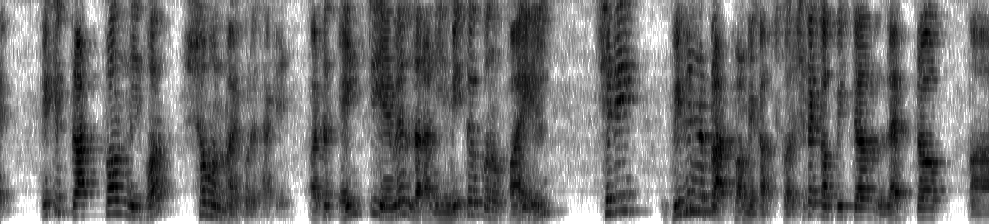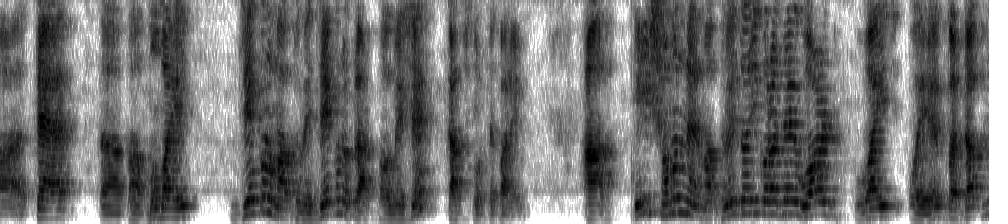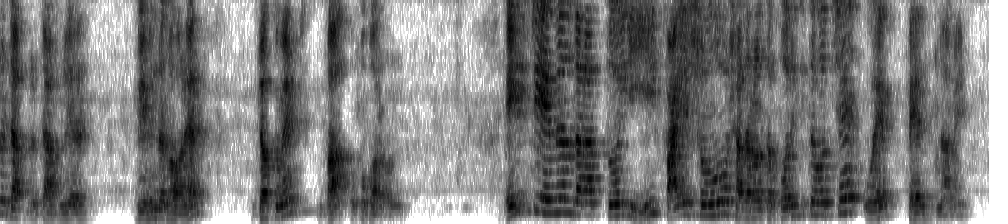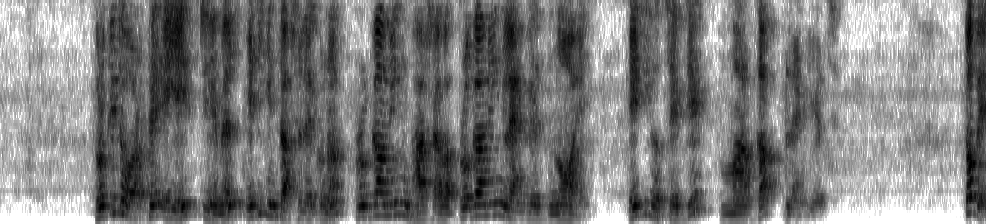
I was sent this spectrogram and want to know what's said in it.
একটি প্ল্যাটফর্ম নির্ভর সমন্বয় করে থাকে। অর্থাৎ HTML দ্বারা নির্মিত কোনো ফাইল সেটি বিভিন্ন প্ল্যাটফর্মে কাজ করে। সেটা কম্পিউটার ল্যাপটপ ট্যাব বা মোবাইল যে কোনো মাধ্যমে যে কোনো প্ল্যাটফর্মে সে কাজ করতে পারে আর এই সমন্বয়ের মাধ্যমে তৈরি করা যায় ওয়ার্ল্ড ওয়াইড ওয়েব বা ডাব্লিউ ডাব্লিউ ডাব্লিউ এর বিভিন্ন ধরনের ডকুমেন্ট বা উপকরণ। HTML দ্বারা তৈরি ফাইল সমূহ সাধারণত পরিচিত হচ্ছে ওয়েব পেজ নামে। প্রকৃত অর্থে এই HTML এটি কিন্তু আসলে কোনো প্রোগ্রামিং ভাষা বা প্রোগ্রামিং ল্যাঙ্গুয়েজ নয়। এটি হচ্ছে একটি মার্কআপ ল্যাঙ্গুয়েজ। তবে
